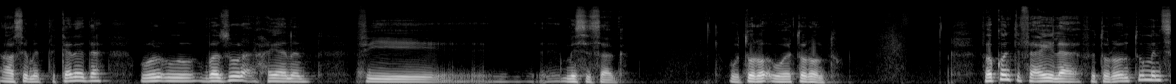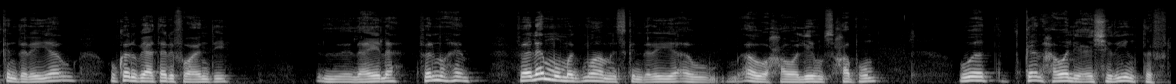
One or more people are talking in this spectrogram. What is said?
عاصمة كندا وبزور أحيانا في ميسيساجا وتورونتو. فكنت في عيلة في تورونتو من اسكندرية وكانوا بيعترفوا عندي العيلة. فالمهم فلموا مجموعة من اسكندرية أو أو حواليهم أصحابهم وكان حوالي عشرين طفل.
